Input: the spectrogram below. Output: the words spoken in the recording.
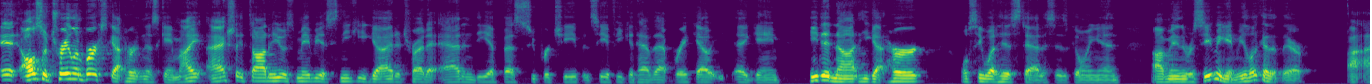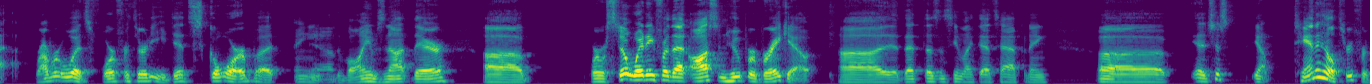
it, also, Treylon Burks got hurt in this game. I, I actually thought he was maybe a sneaky guy to try to add in DFS super cheap and see if he could have that breakout uh, game. He did not. He got hurt. We'll see what his status is going in. I mean, the receiving game. You look at it there. I, Robert Woods four for thirty. He did score, but I mean, yeah. the volume's not there. Uh, we're still waiting for that Austin Hooper breakout. Uh, that doesn't seem like that's happening. Uh, it's just, you know, Tannehill threw for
